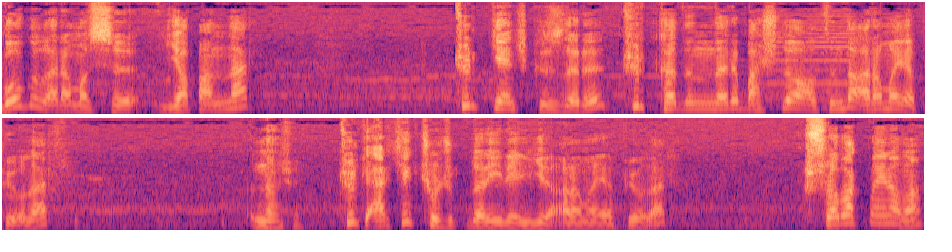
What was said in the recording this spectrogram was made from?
Google araması yapanlar Türk genç kızları, Türk kadınları başlığı altında arama yapıyorlar. Ondan sonra Türk erkek çocukları ile ilgili arama yapıyorlar. Kusura bakmayın ama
